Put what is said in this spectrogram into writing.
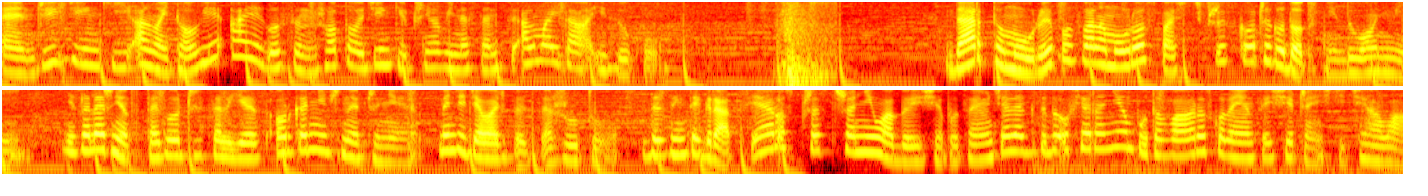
Angie dzięki Almightowi, a jego syn Shoto dzięki uczniowi następcy Almighta Izuku. Dar Tomury pozwala mu rozpaść wszystko, czego dotknie dłońmi. Niezależnie od tego, czy cel jest organiczny, czy nie, będzie działać bez zarzutu. Dezintegracja rozprzestrzeniłaby się po całym ciele, gdyby ofiara nie amputowała rozkładającej się części ciała.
